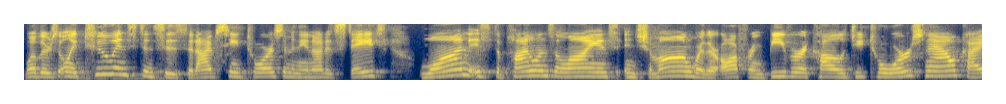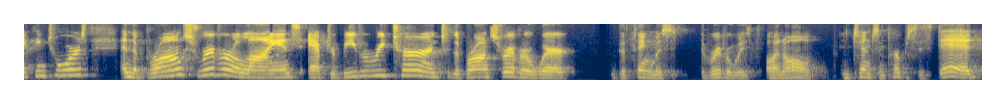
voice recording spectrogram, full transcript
well, there's only two instances that I've seen tourism in the United States. One is the Pinelands Alliance in Chemong, where they're offering beaver ecology tours now, kayaking tours, and the Bronx River Alliance, after beaver returned to the Bronx River, where the thing was, the river was on all intents and purposes dead,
